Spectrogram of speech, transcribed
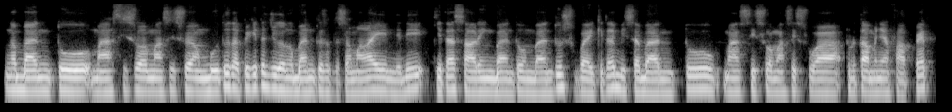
ngebantu mahasiswa-mahasiswa yang butuh, tapi kita juga ngebantu satu sama lain. Jadi kita saling bantu-membantu supaya kita bisa bantu mahasiswa-mahasiswa, terutamanya FAPET,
